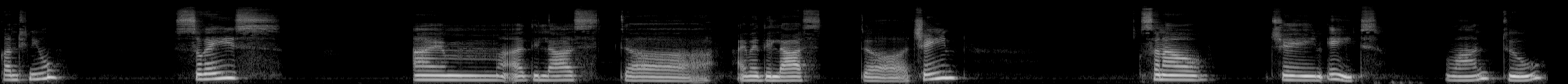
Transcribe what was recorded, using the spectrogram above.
Continue. So guys I'm at the last uh, I'm at the last uh, chain. So now chain 8 1 2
